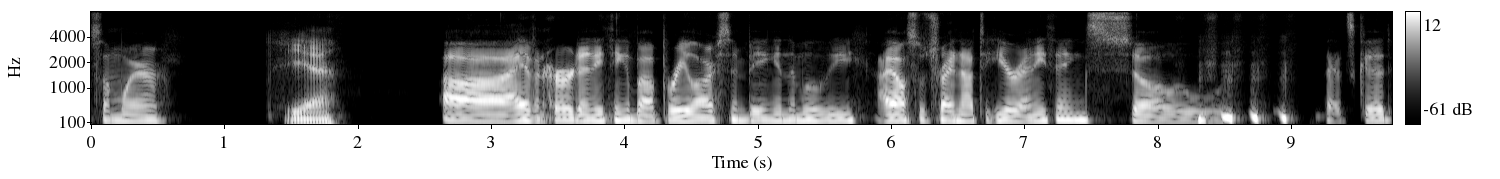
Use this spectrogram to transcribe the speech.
somewhere. Yeah. Uh I haven't heard anything about Brie Larson being in the movie. I also try not to hear anything, so that's good.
